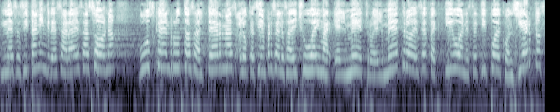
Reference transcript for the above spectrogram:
necesitan ingresar a esa zona busquen rutas alternas, lo que siempre se les ha dicho Weimar, el metro, el metro es efectivo en este tipo de conciertos,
